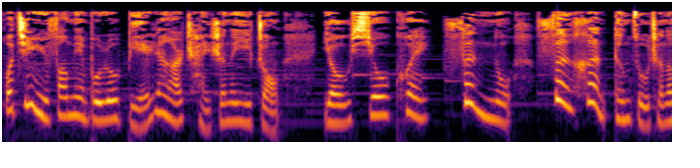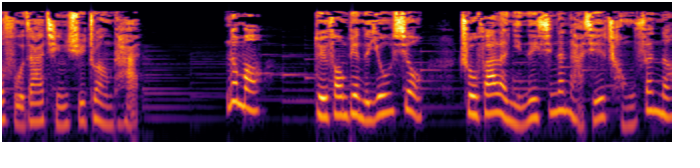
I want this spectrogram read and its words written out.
或境遇方面不如别人而产生的一种由羞愧、愤怒、愤恨等组成的复杂情绪状态。那么，对方变得优秀，触发了你内心的哪些成分呢？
